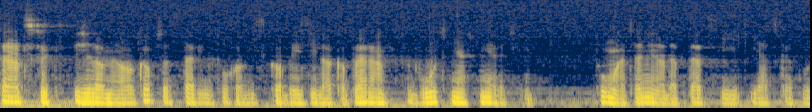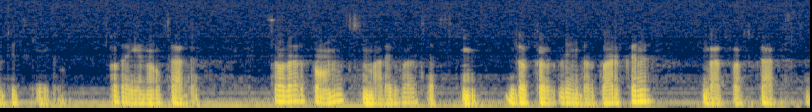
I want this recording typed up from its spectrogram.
Teatrzyk Zielone Oko przedstawił słuchowisko Basil'a Coppera Włócznia Śmierci. Tłumaczenie adaptacji Jacka Kulczyckiego. Podajemy obsadę. Solar Pons, Marek Walczewski. Dr Lyndall Parker, Wacław Szkarski.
